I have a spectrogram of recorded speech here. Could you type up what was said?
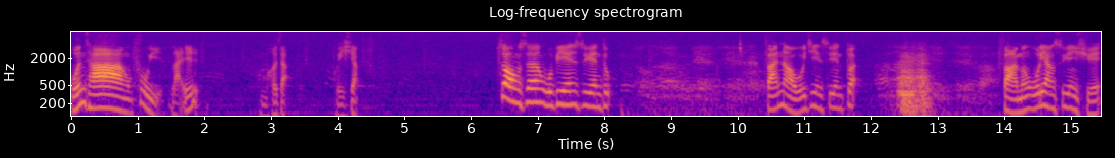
文长赋予来日，我们合掌回向。众生无边誓愿度，烦恼无尽誓愿断，法门无量誓愿学，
